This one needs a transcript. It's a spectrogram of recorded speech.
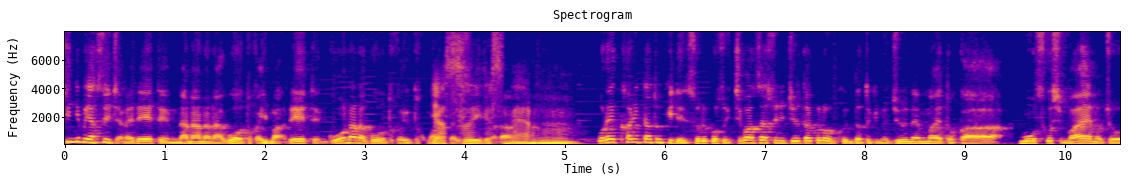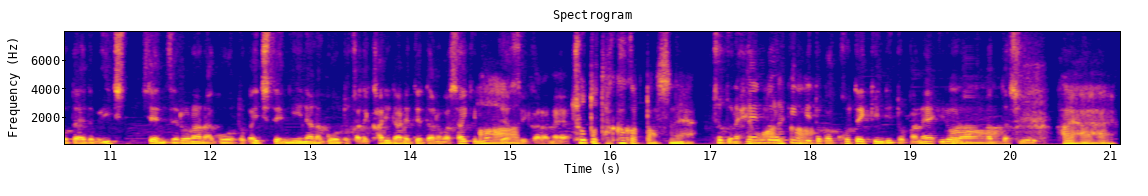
金利も安いじゃない、0.775とか、今、0.575とかいうとこもあったりするから、ですね。うん。俺、借りた時で、それこそ一番最初に住宅ローン組んだ時の10年前とか、もう少し前の状態でも1.075とか1.275とかで借りられてたのが、最近もっと安いからね、ちょっと高かったんですね。ちょっとね、変動金利とか固定金利とかね、いろいろあったし。はいはいはい。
